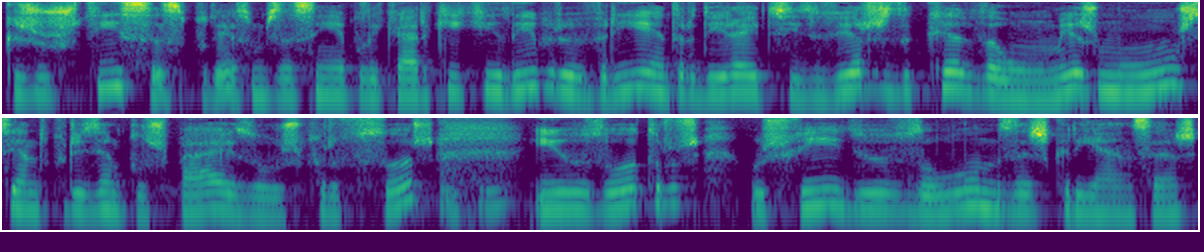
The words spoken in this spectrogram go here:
que justiça, se pudéssemos assim aplicar, que equilíbrio haveria entre direitos e deveres de cada um, mesmo uns sendo, por exemplo, os pais ou os professores uhum. e os outros, os filhos, os alunos, as crianças,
